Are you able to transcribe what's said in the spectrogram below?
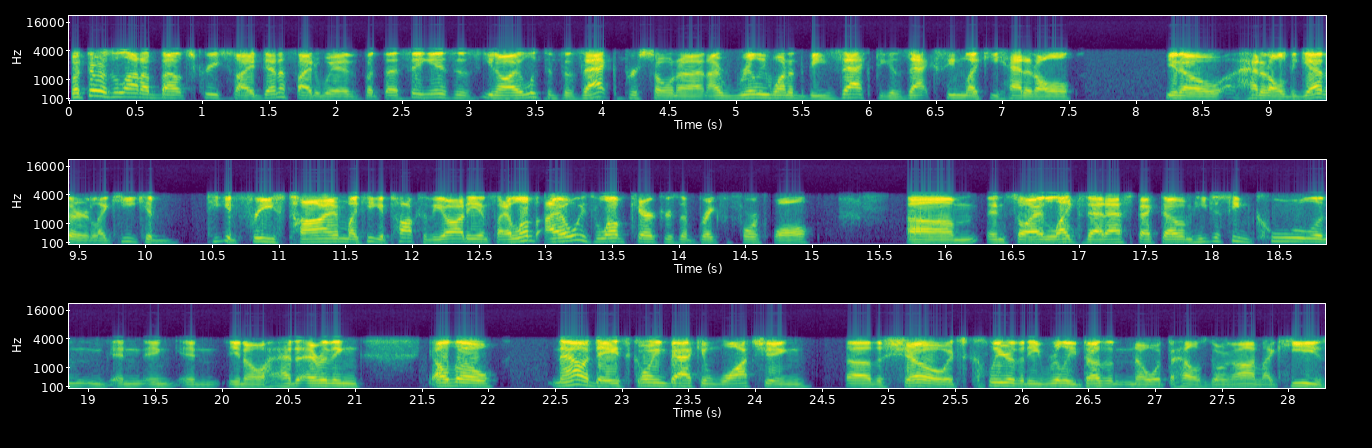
but there was a lot about Screech I identified with. But the thing is, is you know I looked at the Zach persona and I really wanted to be Zach because Zach seemed like he had it all, you know, had it all together. Like he could he could freeze time, like he could talk to the audience. I love I always love characters that break the fourth wall. Um, and so I liked that aspect of him. He just seemed cool and, and, and, and you know, had everything although nowadays going back and watching uh, the show, it's clear that he really doesn't know what the hell is going on. Like he's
